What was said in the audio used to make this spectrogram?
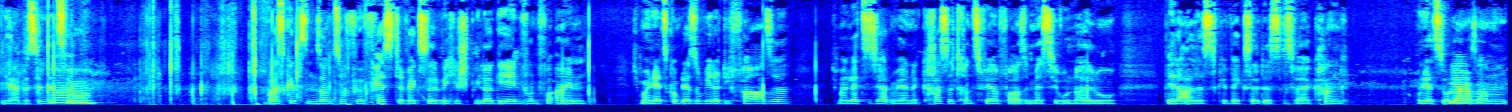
ja das sind jetzt so. Was gibt's denn sonst noch für feste Wechsel? Welche Spieler gehen von Vereinen? Ich meine, jetzt kommt ja so wieder die Phase, ich meine, letztes Jahr hatten wir eine krasse Transferphase. Messi, Ronaldo, wer da alles gewechselt ist, das war ja krank. Und jetzt so ja. langsam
